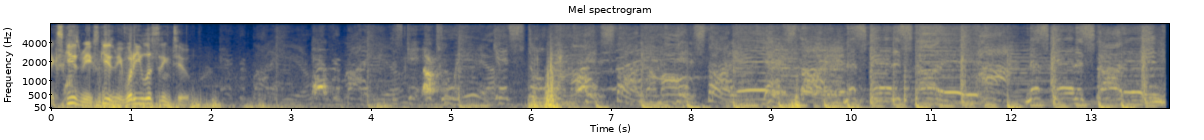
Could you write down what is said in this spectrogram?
Excuse me, excuse me. What are you listening to?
